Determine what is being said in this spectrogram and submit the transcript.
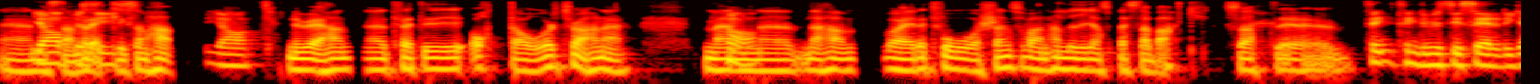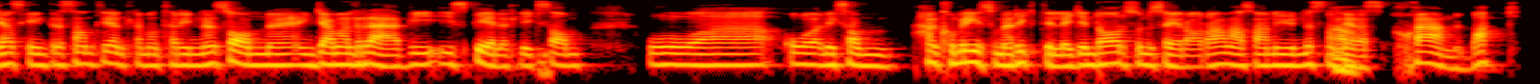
Nästan ja, direkt. Liksom han. Ja. Nu är han 38 år tror jag han är. Men ja. Eh, när han, vad är det, två år sedan så vann han ligans bästa back. Så att, eh... Tänk, tänkte precis säga det, det är ganska intressant egentligen. Man tar in en sån, eh, en gammal räv i, i spelet liksom. Och, eh, och liksom, han kommer in som en riktig legendar som du säger Adam. Alltså, han är ju nästan ja. deras stjärnback.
